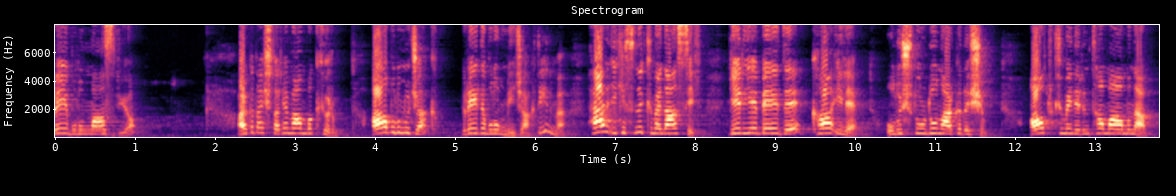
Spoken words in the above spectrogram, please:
R bulunmaz diyor. Arkadaşlar hemen bakıyorum. A bulunacak, R de bulunmayacak değil mi? Her ikisini kümeden sil. Geriye B, D, K ile oluşturduğun arkadaşım alt kümelerin tamamına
